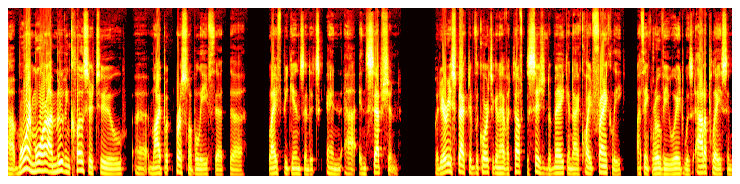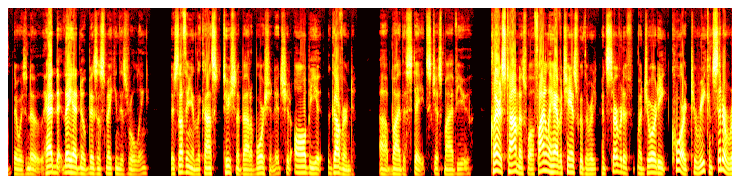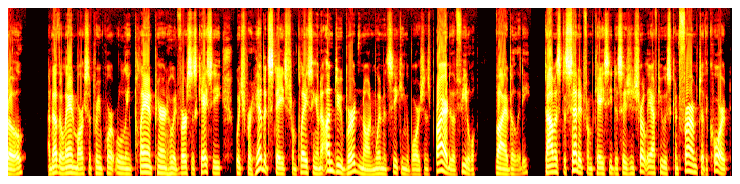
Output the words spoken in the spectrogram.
Uh, more and more, I'm moving closer to uh, my personal belief that life begins in its in, inception but irrespective, the courts are going to have a tough decision to make, and I quite frankly, I think Roe v. Wade was out of place, and there was no had they had no business making this ruling. There's nothing in the Constitution about abortion. It should all be governed uh, by the states. Just my view. Clarence Thomas will finally have a chance with the conservative majority court to reconsider Roe, another landmark Supreme Court ruling, Planned Parenthood versus Casey, which prohibits states from placing an undue burden on women seeking abortions prior to the fetal viability. Thomas dissented from Casey decision shortly after he was confirmed to the court.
